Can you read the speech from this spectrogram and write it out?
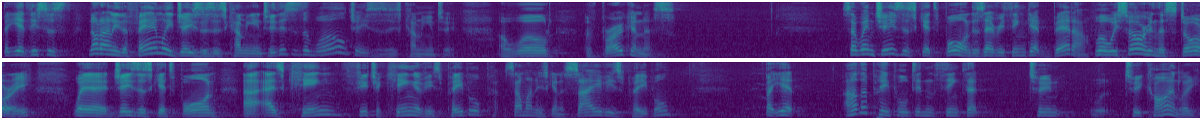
But yet, this is not only the family Jesus is coming into, this is the world Jesus is coming into. a world of brokenness. So when Jesus gets born, does everything get better? Well, we saw in the story where Jesus gets born uh, as king, future king of his people, someone who's going to save his people. But yet, other people didn't think that too, too kindly.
